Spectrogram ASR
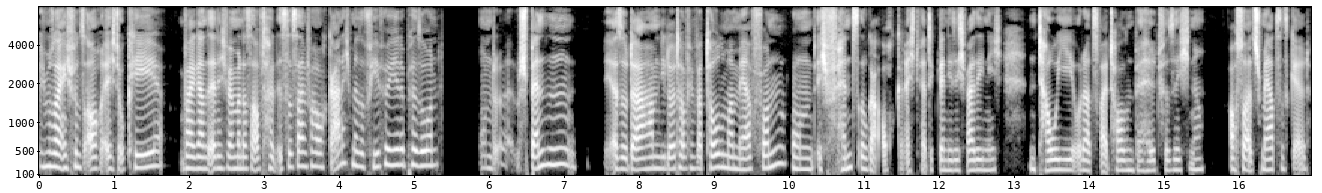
Ich muss sagen, ich finde es auch echt okay, weil ganz ehrlich, wenn man das aufteilt, ist es einfach auch gar nicht mehr so viel für jede Person. Und äh, Spenden, also da haben die Leute auf jeden Fall tausendmal mehr von. Und ich fände es sogar auch gerechtfertigt, wenn die sich, weiß ich nicht, ein Taui oder 2000 behält für sich, ne? Auch so als Schmerzensgeld.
